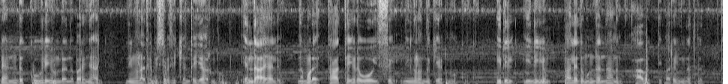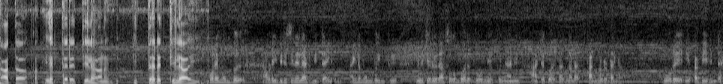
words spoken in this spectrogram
രണ്ട് കൂലിയുണ്ടെന്ന് പറഞ്ഞാൽ നിങ്ങളത് വിശ്വസിക്കാൻ തയ്യാറുണ്ടോ? എന്തായാലും നമ്മുടെ താത്തയുടെ വോയിസ് നിങ്ങളൊന്ന് കേട്ടു നോക്കൂ. ഇതിൽ ഇനിയും പലതുമുണ്ടെന്നാണ് ആ വ്യക്തി പറയുന്നത്. താത്ത എത്തരത്തിലാണ്. ഇത്തരത്തിലായി. കുറേ മുമ്പ് അവിടെ ഇബിരുസിനിൽ അഡ്മിറ്റ് ആയിരുന്നു. അതിന്റെ മുമ്പ് എനിക്ക് ഇങ്ങനെ ചെറിയൊരു അസുഖം പോലെ തോന്നിയപ്പോൾ ഞാൻ ആറ്റക്കോയ തങ്ങളെ തങ്ങളുണ്ടല്ലോ. നൂറ് അബീബിന്റെ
